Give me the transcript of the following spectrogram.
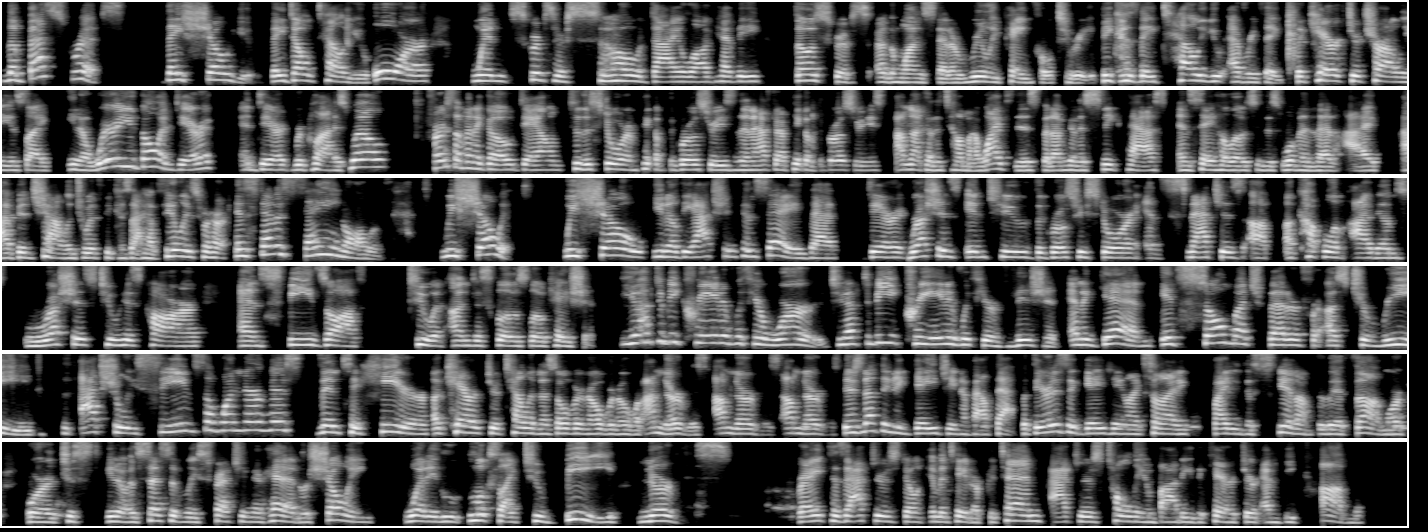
the best scripts they show you, they don't tell you. Or when scripts are so dialogue heavy, those scripts are the ones that are really painful to read because they tell you everything. The character Charlie is like, you know, where are you going, Derek? And Derek replies, well, first I'm going to go down to the store and pick up the groceries. And then after I pick up the groceries, I'm not going to tell my wife this, but I'm going to sneak past and say hello to this woman that I, I've been challenged with because I have feelings for her. Instead of saying all of that, we show it we show, you know, the action can say that Derek rushes into the grocery store and snatches up a couple of items, rushes to his car, and speeds off to an undisclosed location you have to be creative with your words. You have to be creative with your vision. And again, it's so much better for us to read actually seeing someone nervous than to hear a character telling us over and over and over, I'm nervous, I'm nervous, I'm nervous. There's nothing engaging about that, but there is engaging like somebody biting the skin off of their thumb or or just, you know, incessantly scratching their head or showing what it looks like to be nervous right? Because actors don't imitate or pretend. Actors totally embody the character and become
